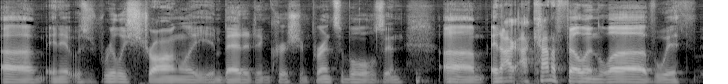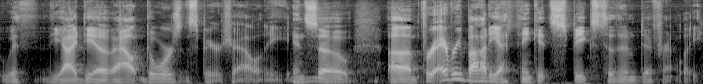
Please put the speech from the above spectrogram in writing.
um, and it was really strongly embedded in Christian principles, and um, and I, I kind of fell in love with with the idea of outdoors and spirituality, and so um, for everybody, I think it speaks to them differently.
